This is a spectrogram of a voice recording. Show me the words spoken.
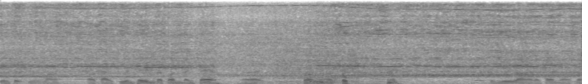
tương tự nhưng mà à, cải tiến thêm cái phần bánh xe. Đấy. phần à, trục cũng như là cái phần à, đây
